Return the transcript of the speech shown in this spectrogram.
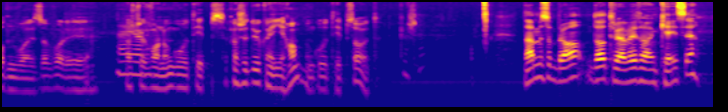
poden vår, så får de, kanskje du får noen gode tips. Kanskje du kan gi han noen gode tips òg, vet du. Kanskje. Nei, men så bra. Da tror jeg vi tar en case, jeg.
